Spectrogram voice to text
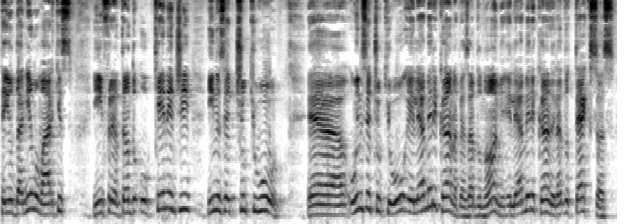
tem o Danilo Marques enfrentando o Kennedy Inzechukwu. É, o Inzechukwu, ele é americano, apesar do nome, ele é americano, ele é do Texas,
